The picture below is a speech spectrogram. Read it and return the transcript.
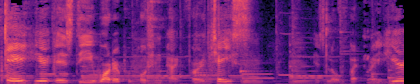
Okay, here is the water propulsion pack for Chase. A little button right here.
